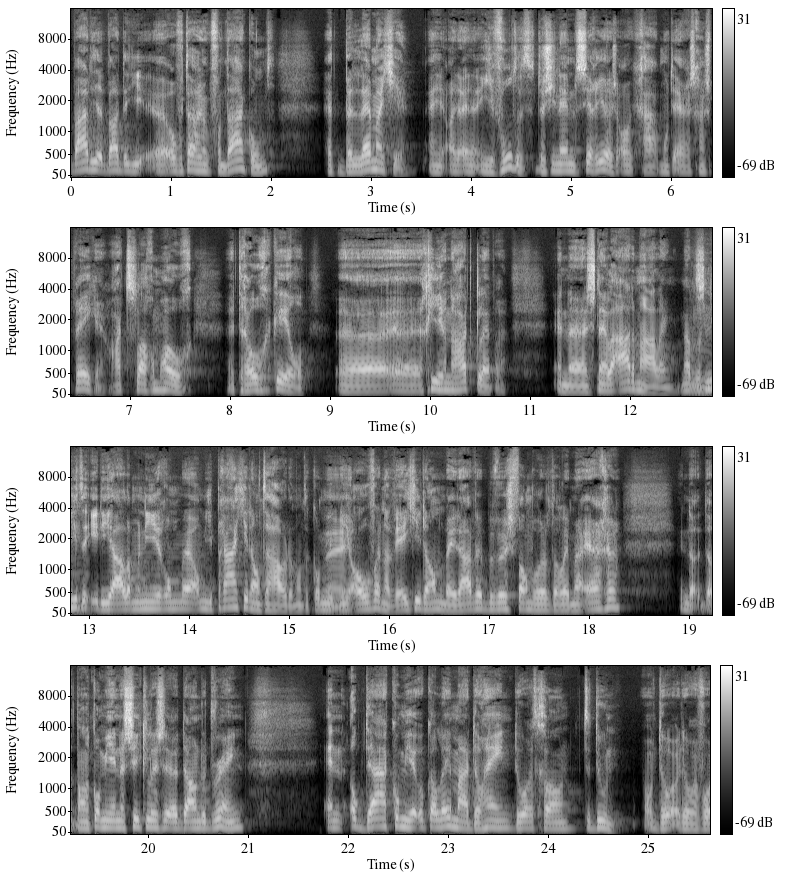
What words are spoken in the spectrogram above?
waar die, waar die eh, overtuiging ook vandaan komt. Het belemmert je. En, je- en, je voelt het. Dus je neemt het serieus. Oh, ik ga, moet ergens gaan spreken. Hartslag omhoog. eh, droge keel. eh eh, gierende hartkleppen. En snelle ademhaling. Nou, dat is niet de ideale manier om, om je praatje dan te houden. Want dan kom je het niet over. En dan weet je dan. Ben je daar weer bewust van. Wordt het alleen maar erger. En dat, dat- dan kom je in een cyclus down the drain. En ook daar kom je ook alleen maar doorheen door het gewoon te doen. Door, door voor,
